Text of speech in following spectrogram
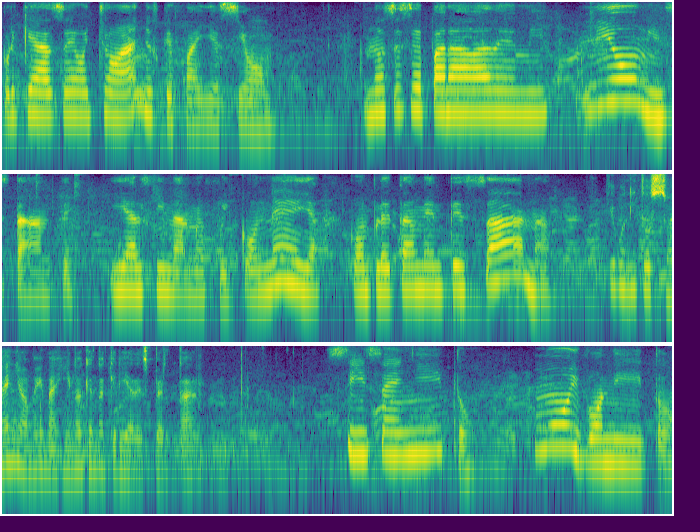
porque hace ocho años que falleció. No se separaba de mí ni un instante y al final me fui con ella completamente sana. Qué bonito sueño, me imagino que no quería despertar. Sí, ceñito, muy bonito.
